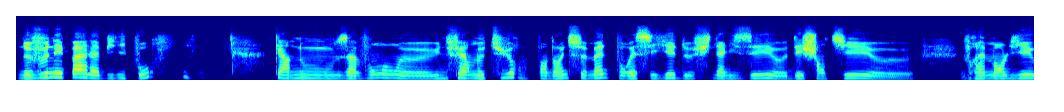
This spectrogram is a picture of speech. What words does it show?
ne venez pas à la Bilipo car nous avons une fermeture pendant une semaine pour essayer de finaliser des chantiers vraiment liés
